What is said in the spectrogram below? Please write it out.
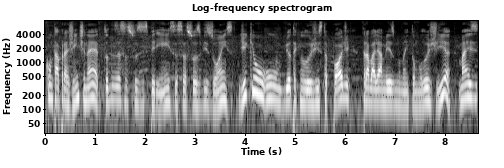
contar pra gente, né, todas essas suas experiências, essas suas visões de que um, um, biotecnologista pode trabalhar mesmo na entomologia, mas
